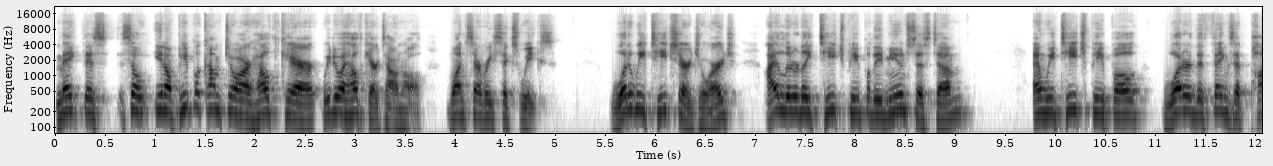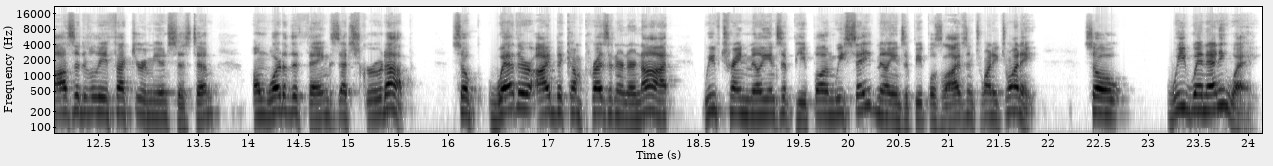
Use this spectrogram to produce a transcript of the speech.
make this, so you know, people come to our healthcare. We do a healthcare town hall once every six weeks. What do we teach there, George? I literally teach people the immune system, and we teach people what are the things that positively affect your immune system, and what are the things that screw it up. So whether I become president or not, we've trained millions of people and we saved millions of people's lives in 2020. So we win anyway.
